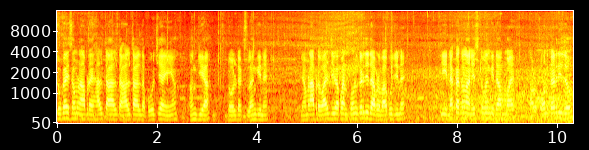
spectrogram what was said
તો કઈ હમણાં આપણે હાલતા હાલતા હાલતા હાલતા પહોંચ્યા અહીંયા, અંગિયા ટોલ ટેક્સ લંગીને. હમણાં આપણે વાલજી બાપાને ફોન કરી દીધા, આપણે બાપુજીને. એ નખત્રાણા નિષ્કલંગી ધામમાં આપણે ફોન કરી દીધો.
